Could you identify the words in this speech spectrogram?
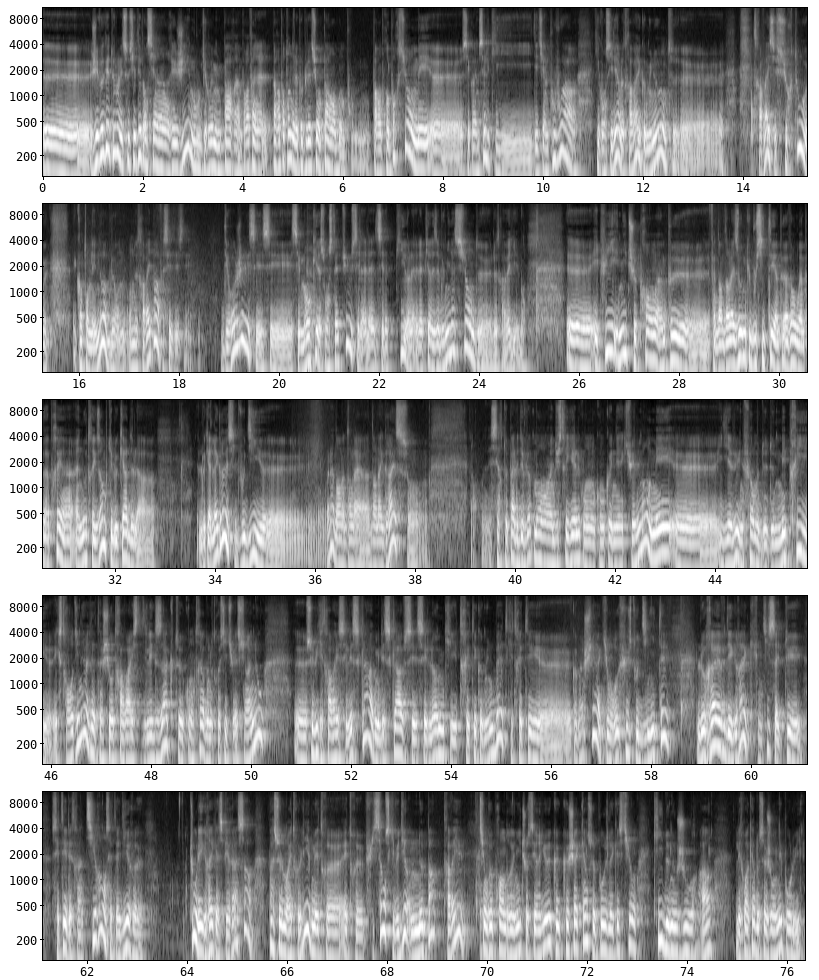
Euh, j'évoquais toujours les sociétés d'ancien régime où il y a quand même une part, enfin, part importante de la population, pas en, proportion, mais euh, c'est quand même celle qui détient le pouvoir, qui considère le travail comme une honte. Euh, le travail, c'est surtout, quand on est noble, on, ne travaille pas. c'est déroger, c'est manquer à son statut, c'est la, pire, des abominations de, travailler. Euh, et puis Nietzsche prend un peu, euh, enfin dans, la zone que vous citez un peu avant ou un peu après, un, autre exemple qui est le cas de la, le cas de la Grèce. Il vous dit, euh, voilà, dans, dans, la, dans, la, Grèce, on, certes pas le développement industriel qu'on connaît actuellement, mais il y avait une forme de mépris extraordinaire attaché au travail. C'était l'exact contraire de notre situation à nous. Euh, celui qui travaille, c'est l'esclave, mais l'esclave, c'est l'homme qui est traité comme une bête, qui est traité euh, comme un chien, à qui on refuse toute dignité. Le rêve des Grecs, c'était d'être un tyran, c'est-à-dire euh, tous les Grecs aspiraient à ça. Pas seulement être libre, mais être, puissant, ce qui veut dire ne pas travailler. Si on veut prendre Nietzsche au sérieux, que chacun se pose la question qui de nos jours a les trois quarts de sa journée pour lui?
